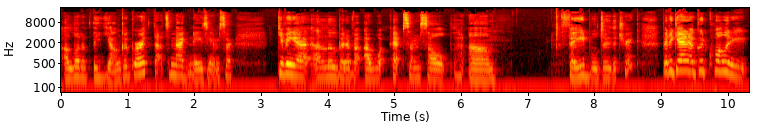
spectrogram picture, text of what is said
a lot of the younger growth, that's magnesium. So giving a, a little bit of a, a Epsom salt um, feed will do the trick. But again, a good quality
